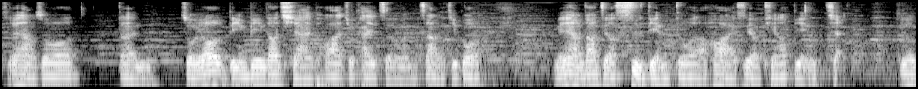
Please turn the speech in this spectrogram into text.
就想说等左右邻兵都起来的话，就开始折蚊帐。结果没想到只有四点多了，后来是有听到别人讲，就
